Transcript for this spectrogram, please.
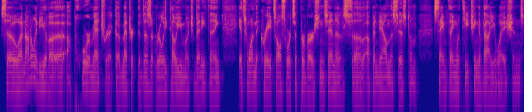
So uh, not only do you have a, a poor metric, a metric that doesn't really tell you much of anything, it's one that creates all sorts of perverse incentives uh, up and down the system. Same thing with teaching evaluations.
